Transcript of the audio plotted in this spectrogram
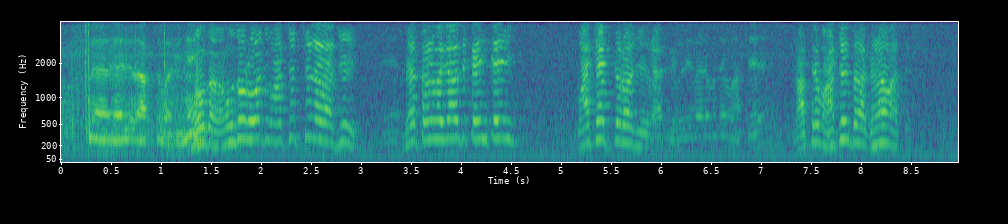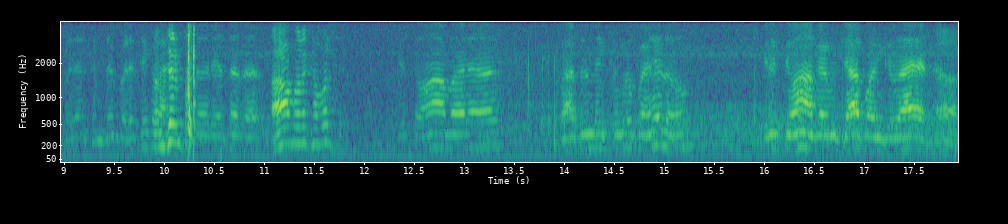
નહીં હું તો- રોજ વાંચું જ છું દાદા જોઈ બે ત્રણ વાગ્યા સુધી કઈ કઈ વાંચા જ કરવા જોઈએ રાત્રે વાંચે? રાત્રે વાંચે જ ઘણા વાંચે. હા મને ખબર છે. ત્યાં અમારા ભાદરનો એક છોકરો ભણેલો એટલે ત્યાં આગળ અમે ચા પાણી કરવા આવ્યા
